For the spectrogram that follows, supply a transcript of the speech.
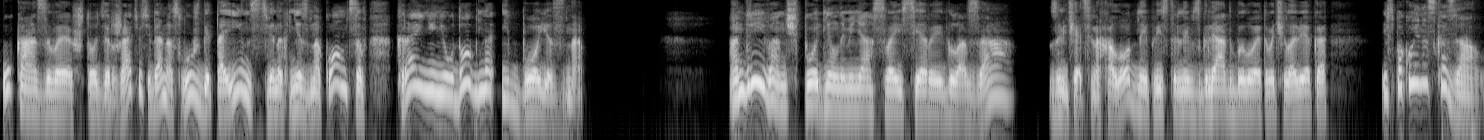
указывая, что держать у себя на службе таинственных незнакомцев крайне неудобно и боязно. Андрей Иванович поднял на меня свои серые глаза, замечательно холодный и пристальный взгляд был у этого человека, и спокойно сказал,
